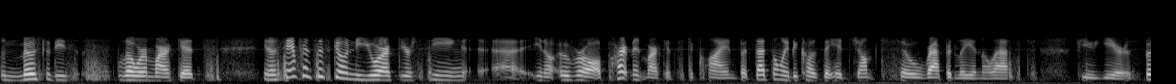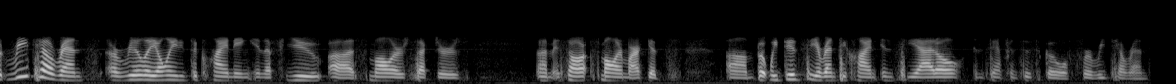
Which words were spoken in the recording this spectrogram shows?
in most of these lower markets. You know, San Francisco and New York, you're seeing, uh, you know, overall apartment markets decline, but that's only because they had jumped so rapidly in the last few years. But retail rents are really only declining in a few uh, smaller sectors, um, smaller markets. Um, but we did see a rent decline in Seattle and San Francisco for retail rents.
